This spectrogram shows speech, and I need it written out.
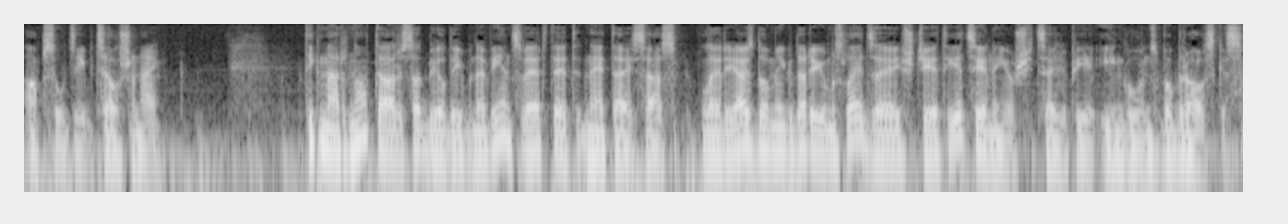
apsūdzību celšanai. Tikmēr notāras atbildību neviens vērtēt netaisās, lai arī aizdomīgu darījumu slēdzēji šķiet iecienījuši ceļu pie Ingūnas Bobrovskas.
